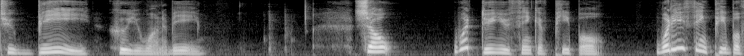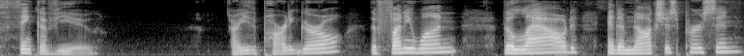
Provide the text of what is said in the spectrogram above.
to be who you want to be. So, what do you think of people? What do you think people think of you? Are you the party girl, the funny one, the loud and obnoxious person?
